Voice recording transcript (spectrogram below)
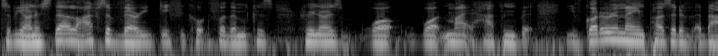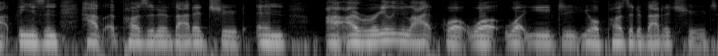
to be honest, their lives are very difficult for them because who knows what what might happen. But you've got to remain positive about things and have a positive attitude. And I, I really like what, what what you do. Your positive attitude.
